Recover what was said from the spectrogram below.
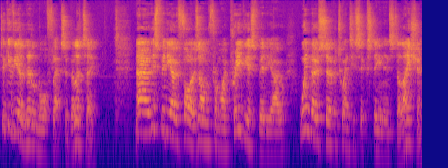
to give you a little more flexibility. Now this video follows on from my previous video Windows Server 2016 installation.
